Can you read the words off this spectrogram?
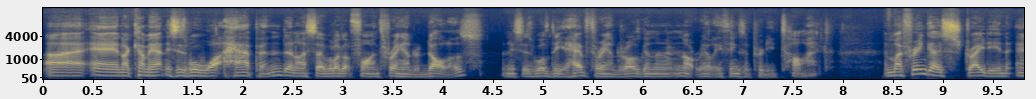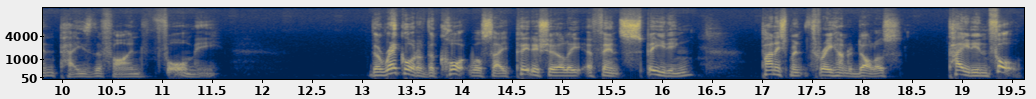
uh, and I come out and he says, Well, what happened? And I say, Well, I got fined $300. And he says, Well, do you have $300? Going, Not really, things are pretty tight. And my friend goes straight in and pays the fine for me. The record of the court will say Peter Shirley, offence speeding, punishment $300, paid in full.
